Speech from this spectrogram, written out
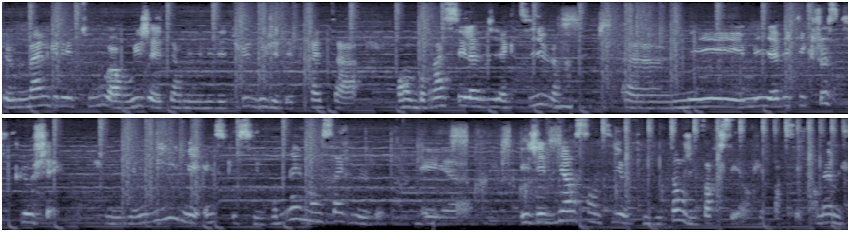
que malgré tout, alors oui, j'avais terminé mes études, oui, j'étais prête à embrasser la vie active, euh, mais mais il y avait quelque chose qui clochait. Je me disais oui, mais est-ce que c'est vraiment ça que je veux? Et, euh, et j'ai bien senti au fil du temps, j'ai forcé, hein, j'ai forcé quand même. Je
